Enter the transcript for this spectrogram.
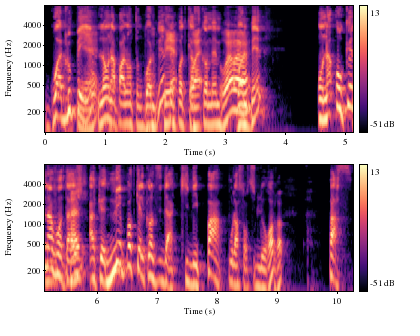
Guadeloupéen, là, on a parlé en tant que Guadeloupéen, c'est un podcast quand même Ouais, ouais, ouais. Guadeloupéen. On n'a aucun avantage à que n'importe quel candidat qui n'est pas pour la sortie de l'Europe Europe. passe.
